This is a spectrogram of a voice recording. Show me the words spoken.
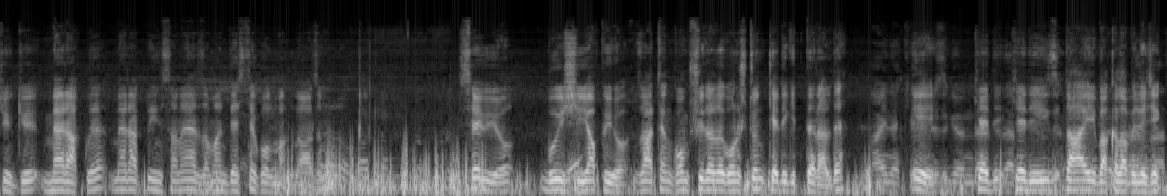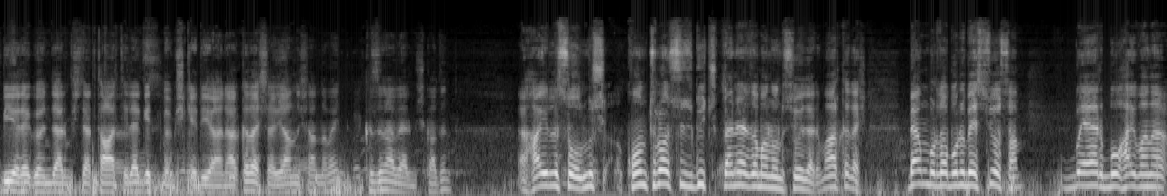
Çünkü meraklı. Meraklı insana her zaman destek olmak lazım. Seviyor. Bu işi yapıyor. Zaten komşuyla da konuştun. Kedi gitti herhalde. Aynen İyi. kedimizi gönderdiler. Kedi, kediyi daha iyi bakılabilecek bir yere göndermişler. Tatile gitmemiş kedi yani. Arkadaşlar yanlış anlamayın. Kızına vermiş kadın. E, hayırlısı olmuş. Kontrolsüz güç ben her zaman onu söylerim. Arkadaş ben burada bunu besliyorsam eğer bu hayvana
